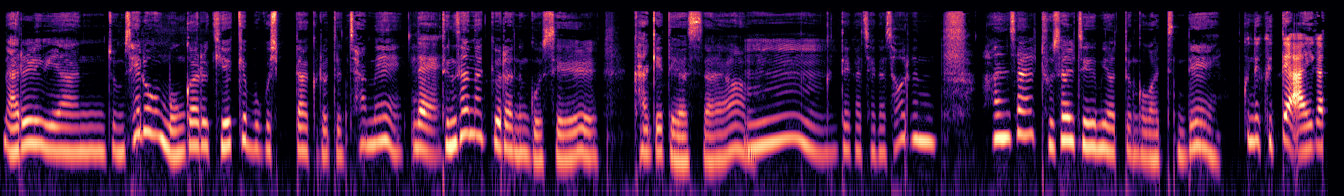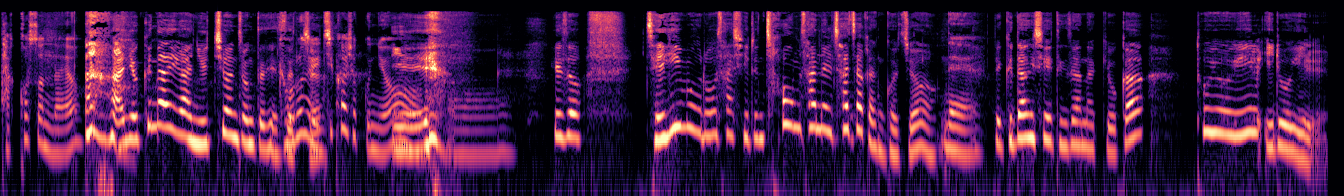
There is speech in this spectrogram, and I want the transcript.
나를 위한 좀 새로운 뭔가를 기획해보고 싶다 그러던 참에 네. 등산학교라는 곳을 가게 되었어요. 음. 그때가 제가 서른 한 살, 두 살 즈음이었던 것 같은데, 근데 그때 아이가 다 컸었나요? 아니요, 큰 아이가 한 유치원 정도 됐었죠. 결혼을 일찍 하셨군요. 예. 어. 그래서 제 힘으로 사실은 처음 산을 찾아간 거죠. 네. 근데 그 당시에 등산학교가 토요일, 일요일,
